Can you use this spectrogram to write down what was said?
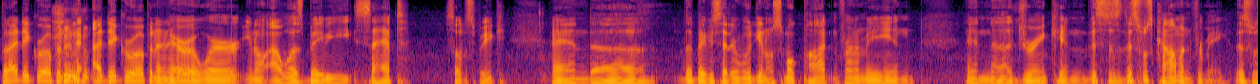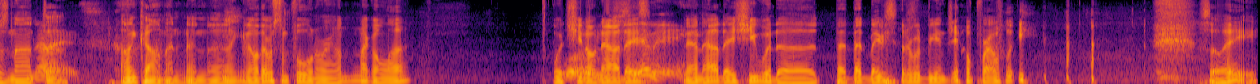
But I did grow up in an I did grow up in an era where you know I was babysat, so to speak, and uh, the babysitter would you know smoke pot in front of me and and uh, drink, and this is this was common for me. This was not uh, uncommon, and uh, you know there was some fooling around. I'm not gonna lie. Which you know nowadays, Jimmy. now nowadays she would uh that that babysitter would be in jail probably. so hey,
